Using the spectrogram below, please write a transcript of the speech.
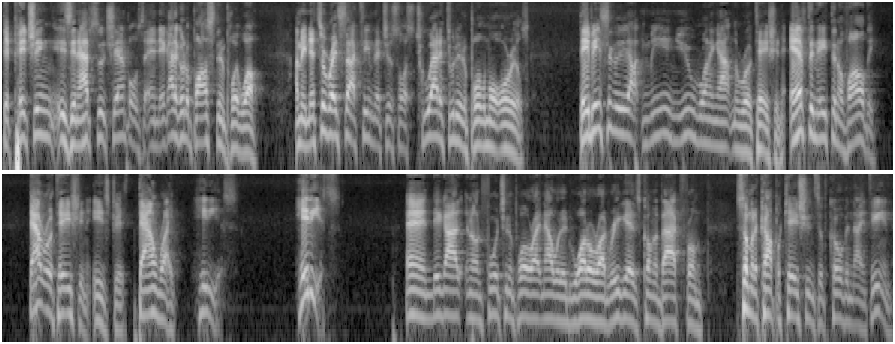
The pitching is in absolute shambles, and they got to go to Boston and play well. I mean, it's a Red Sox team that just lost two out of three to the Baltimore Orioles. They basically got me and you running out in the rotation. After Nathan Eovaldi, that rotation is just downright hideous. Hideous. And they got an unfortunate blow right now with Eduardo Rodriguez coming back from some of the complications of COVID 19.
